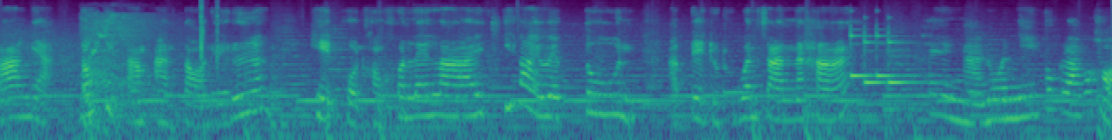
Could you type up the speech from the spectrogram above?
บ้างเนี่ยต้องติดตามอ่านต่อในเรื่องเหตุผลของคนร้ายๆที่ไลน์เว็บตูน อัปเดตทุกๆวันจันทร์นะคะถ้าอย่างนั้นวันนี้พวกเราก็ขอ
